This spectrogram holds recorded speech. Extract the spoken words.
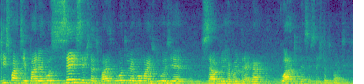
quis participar, levou seis cestas básicas, o outro levou mais duas, e sábado eu já vou entregar quatro dessas cestas básicas.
